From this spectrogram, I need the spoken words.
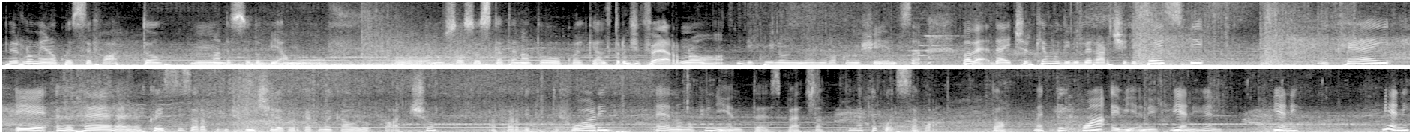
Perlomeno questo è fatto. Mm, adesso dobbiamo o non so se ho scatenato qualche altro inferno di cui non, non ero a conoscenza. Vabbè, dai, cerchiamo di liberarci di questi. Ok, e eh, eh, questi sarà più difficile perché come cavolo faccio a farvi tutti fuori? Eh, non ho più niente, aspetta, ti metto questa qua. Toh, metti qua e vieni, vieni, vieni, vieni, vieni.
